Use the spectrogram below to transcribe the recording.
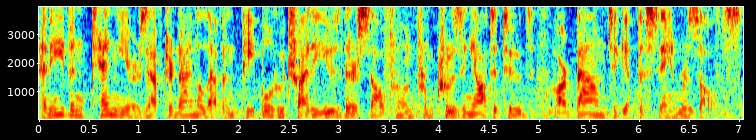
And even 10 years after 9 11, people who try to use their cell phone from cruising altitudes are bound to get the same results.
